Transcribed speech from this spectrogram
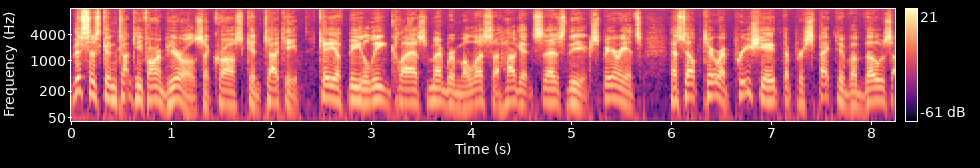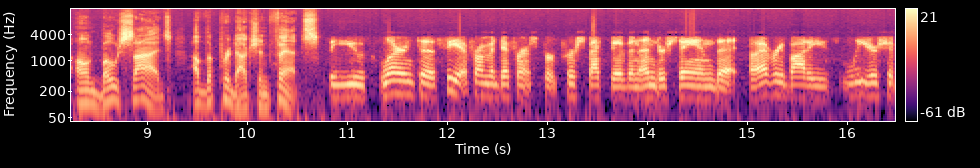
This is Kentucky Farm Bureaus across Kentucky. KFB lead class member Melissa Huggett says the experience has helped her appreciate the perspective of those on both sides of the production fence. So you learn to see it from a different perspective and understand that everybody's leadership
